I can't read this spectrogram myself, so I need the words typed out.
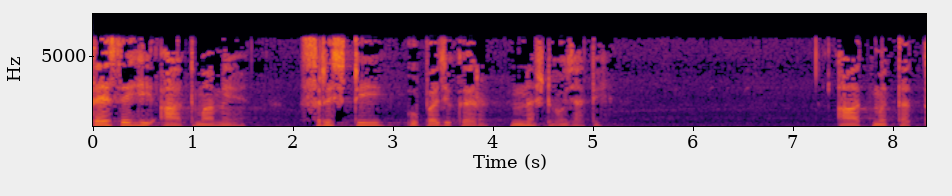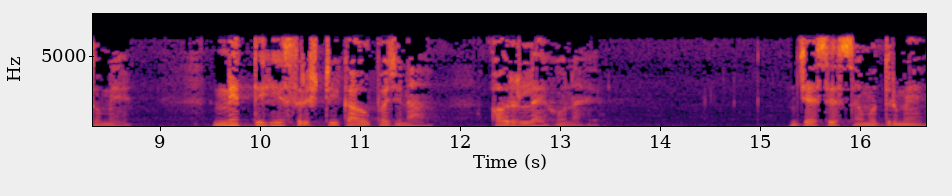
तैसे ही आत्मा में सृष्टि उपज कर नष्ट हो जाती है। आत्म तत्व में नित्य ही सृष्टि का उपजना और लय होना है। जैसे समुद्र में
